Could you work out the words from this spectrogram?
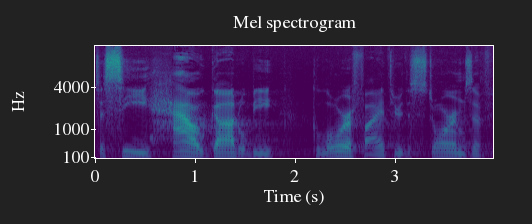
to see how God will be glorified through the storms of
